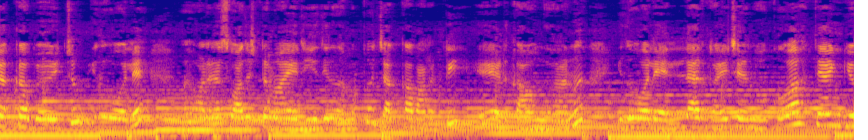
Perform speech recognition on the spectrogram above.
ചക്ക ഉപയോഗിച്ചും ഇതുപോലെ വളരെ സ്വാദിഷ്ടമായ രീതിയിൽ നമുക്ക് ചക്ക വരട്ടി എടുക്കാവുന്നതാണ്. ഇതുപോലെ എല്ലാവരും ട്രൈ ചെയ്ത് നോക്കുക. താങ്ക്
